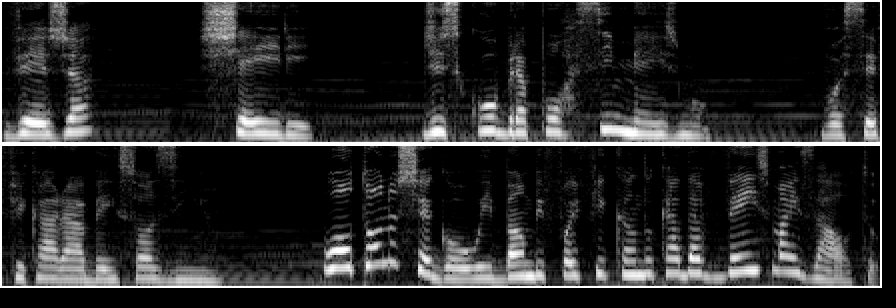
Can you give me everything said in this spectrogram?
veja, cheire, descubra por si mesmo. Você ficará bem sozinho. O outono chegou e Bambi foi ficando cada vez mais alto.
